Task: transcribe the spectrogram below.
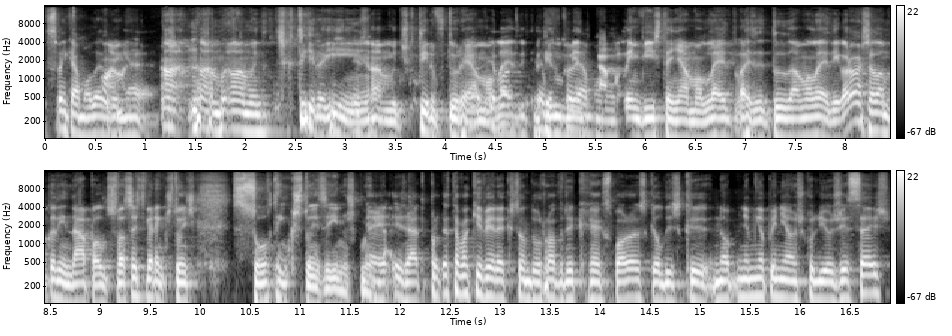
Se bem que a AMOLED não, ganha... há, não, não há muito a discutir aí, não há muito a discutir. O futuro é AMOLED. Porque no momento que a Apple invista em AMOLED, vai ser tudo AMOLED. E agora vamos falar um bocadinho da Apple. Se vocês tiverem questões, soltem questões aí nos comentários. É, exato, porque eu estava aqui a ver a questão do Roderick Explorers, que ele diz que, na minha opinião, escolheu o G6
